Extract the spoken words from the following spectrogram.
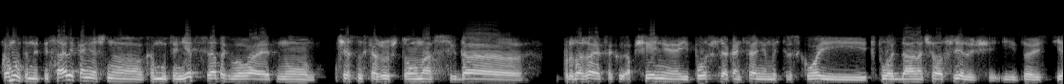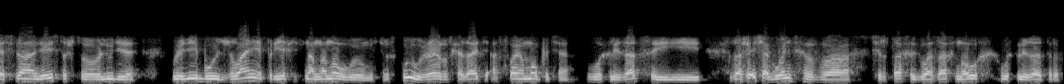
Кому-то написали, конечно, кому-то нет, всегда так бывает, но честно скажу, что у нас всегда продолжается общение и после окончания мастерской, и вплоть до начала следующей. И то есть я всегда надеюсь, что люди, у людей будет желание приехать к нам на новую мастерскую, уже рассказать о своем опыте в локализации и зажечь огонь в сердцах и глазах новых локализаторов.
